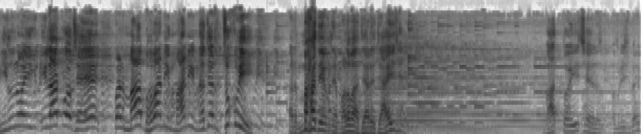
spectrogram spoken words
ભીલનો ઈ- ઇલાકો છે, પણ માં ભવાની માની નજર ચૂકવી અને મહાદેવને મળવા જ્યારે જાય છે. વાત તો એ છે, અમરીશભાઈ,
